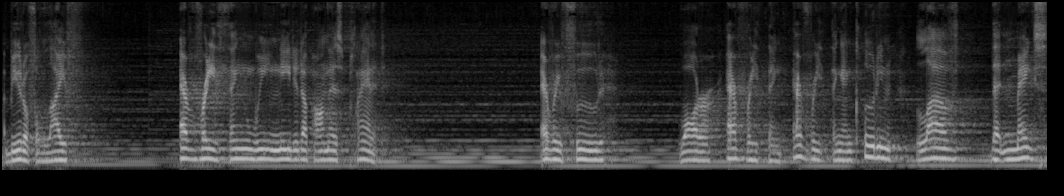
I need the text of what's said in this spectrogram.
a beautiful life, everything we needed upon this planet. Every food, water, everything, everything, including love that makes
